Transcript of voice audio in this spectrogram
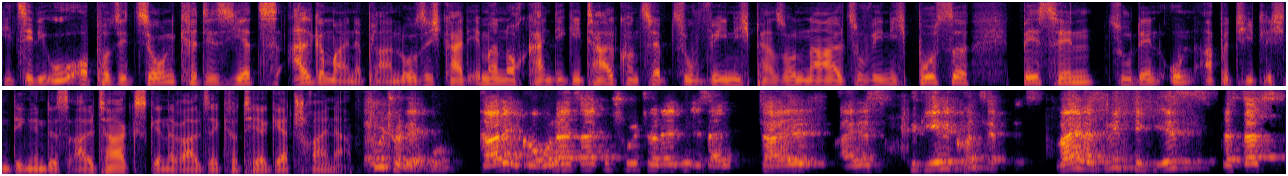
Die CDU-Opposition kritisiert allgemeine Planlosigkeit, immer noch kein Digitalkonzept, zu wenig Personal, zu wenig Busse, bis hin zu den unappetitlichen Dingen des Alltags. Generalsekretär Gerd Schreiner. Schultoiletten gerade in Corona-Zeiten, Schultoiletten ist ein Teil eines Hygienekonzeptes. Weil das wichtig ist, dass das,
